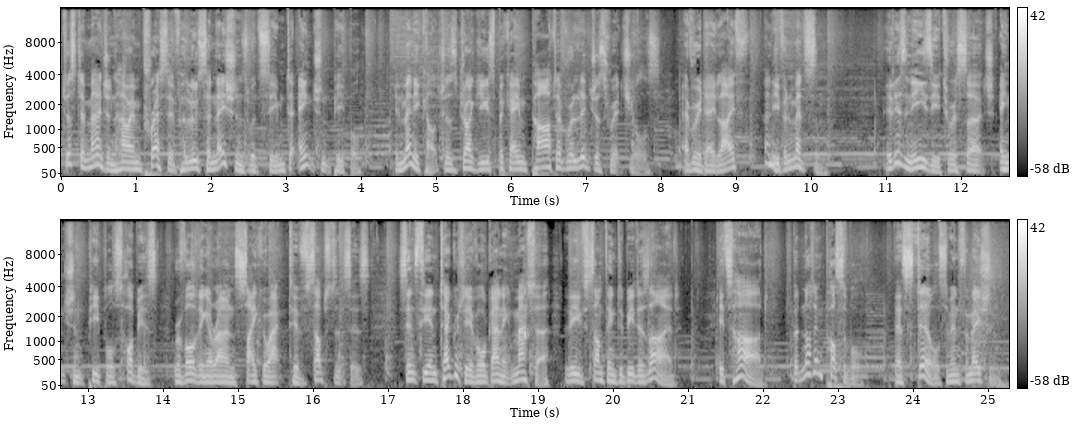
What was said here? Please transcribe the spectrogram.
Just imagine how impressive hallucinations would seem to ancient people. In many cultures, drug use became part of religious rituals, everyday life, and even medicine. It isn't easy to research ancient people's hobbies revolving around psychoactive substances, since the integrity of organic matter leaves something to be desired. It's hard, but not impossible there's still some information.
